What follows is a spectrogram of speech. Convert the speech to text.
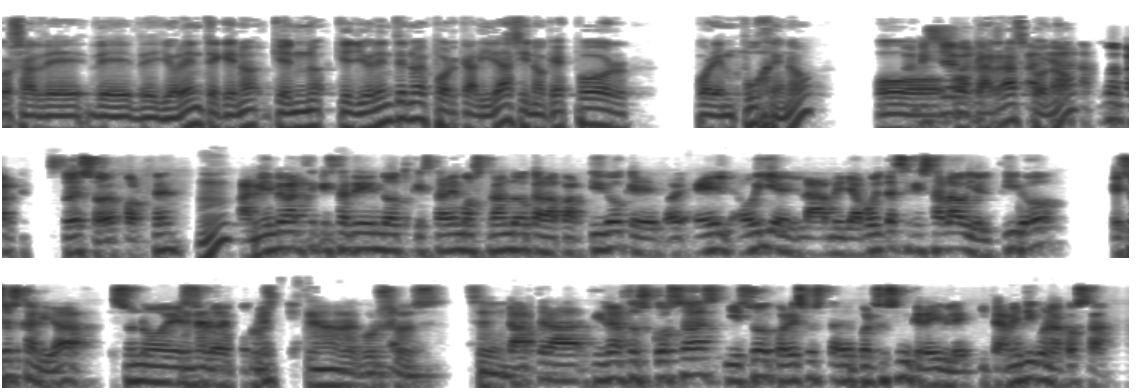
cosas de, de, de Llorente, que no, que no, que Llorente no es por calidad, sino que es por, por empuje, ¿no? O, Carrasco, ¿no? Tampoco me parece justo eso, ¿eh, Jorge? ¿Mm? A mí me parece que está teniendo, que está demostrando cada partido que él, oye, la media vuelta ese que se ha dado y el tiro, eso es calidad, eso no es Tiene recursos. potencia. Tiene recursos sí. Darte la- tiene las dos cosas y eso por eso está, por eso es increíble. Y también digo una cosa,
